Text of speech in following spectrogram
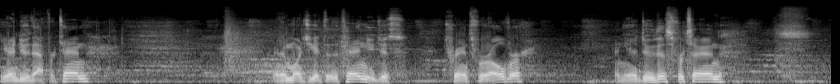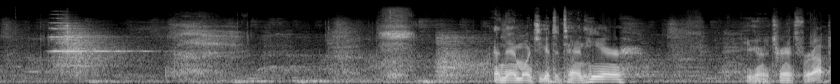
You're gonna do that for 10. And then once you get to the 10, you just transfer over and you're gonna do this for 10. And then once you get to 10 here, you're gonna transfer up.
